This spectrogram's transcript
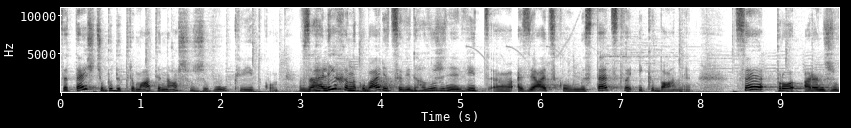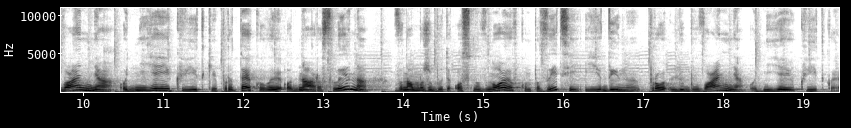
Це те, що буде тримати нашу живу квітку. Взагалі, ханакубарі це відгалуження від е, азіатського мистецтва ікебани. Це про аранжування однієї квітки, про те, коли одна рослина вона може бути основною в композиції і єдиною, про любування однією квіткою.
